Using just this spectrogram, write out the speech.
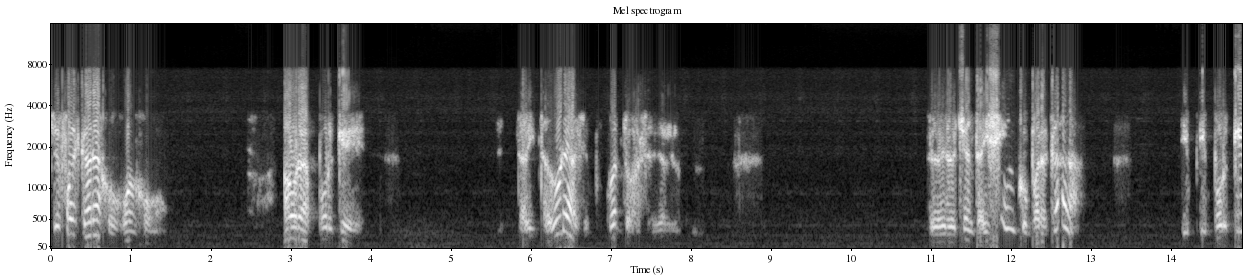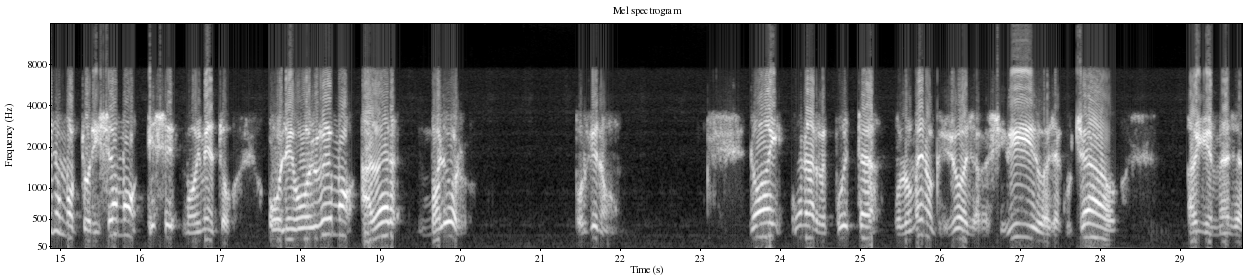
Se fue al carajo, Juanjo. Ahora, ¿por qué? La dictadura, ¿cuánto hace? Desde el 85 para acá. ¿Y, ¿Y por qué no motorizamos ese movimiento? ¿O le volvemos a dar valor? ¿Por qué no? No hay una respuesta, por lo menos que yo haya recibido, haya escuchado, alguien me haya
